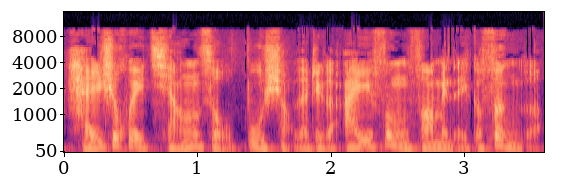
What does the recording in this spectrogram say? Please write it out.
还是会抢走不少的这个 iPhone 方面的一个份额。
